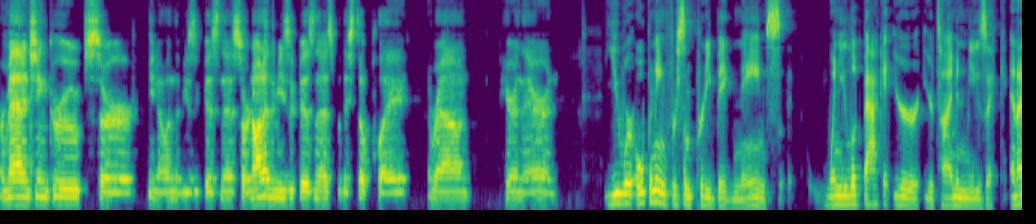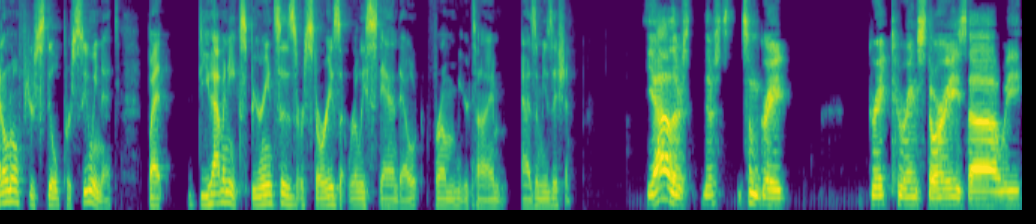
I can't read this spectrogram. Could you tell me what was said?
or managing groups or you know in the music business or not in the music business, but they still play around here and there. And you were opening for some pretty big names. When you look back at your your time in music, and I don't know if you're still pursuing it, but do you have any experiences or stories that really stand out from your time as a musician? Yeah, there's there's some great great touring stories. Uh, we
